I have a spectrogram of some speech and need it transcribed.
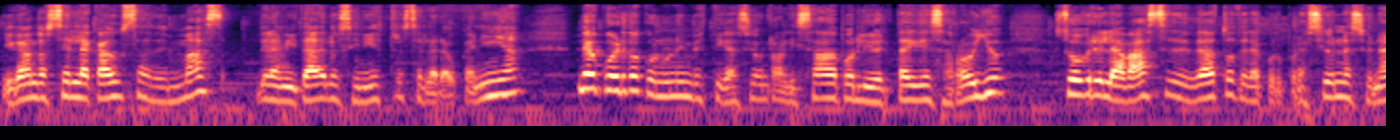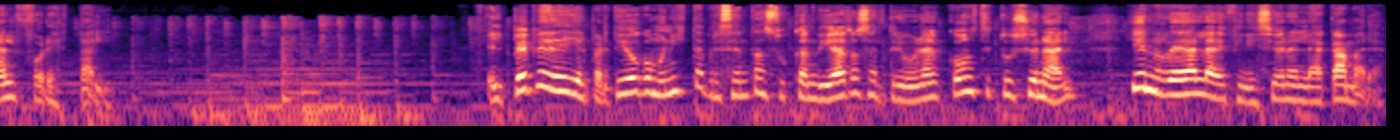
llegando a ser la causa de más de la mitad de los siniestros en la Araucanía, de acuerdo con una investigación realizada por Libertad y Desarrollo sobre la base de datos de la Corporación Nacional Forestal. El PPD y el Partido Comunista presentan sus candidatos al Tribunal Constitucional y enredan la definición en la Cámara.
